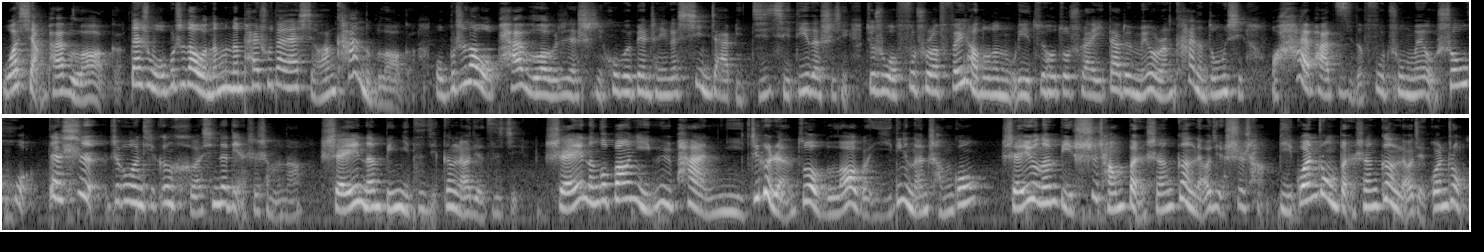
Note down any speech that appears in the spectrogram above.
我想拍 vlog，但是我不知道我能不能拍出大家喜欢看的 vlog。我不知道我拍 vlog 这件事情会不会变成一个性价比极其低的事情，就是我付出了非常多的努力，最后做出来一大堆没有人看的东西，我害怕自己的付出没有收获。但是这个问题更核心的点是什么呢？谁能比你自己更了解自己？谁能够帮你预判你这个人做 vlog 一定能成功？谁又能比市场本身更了解市场，比观众本身更了解观众？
